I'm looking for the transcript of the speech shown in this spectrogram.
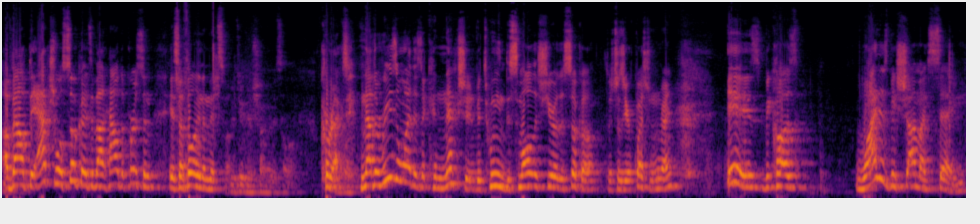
about the actual sukkah, it's about how the person is fulfilling the mitzvah. Correct. Now, the reason why there's a connection between the smallest shear of the sukkah, which is your question, right, is because why does Bishamai say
